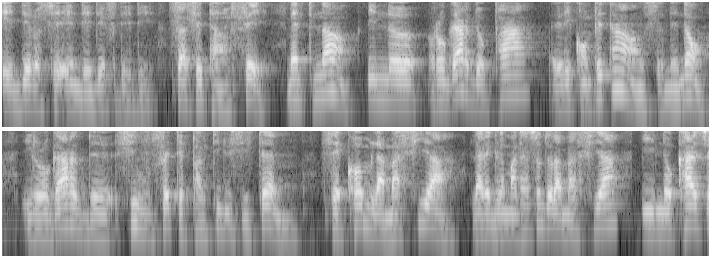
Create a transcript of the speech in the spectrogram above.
aidé le CNDD-FDD. Ça, c'est un fait. Maintenant, il ne regarde pas les compétences, mais non, il regarde si vous faites partie du système. C'est comme la mafia. La réglementation de la mafia, il ne case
